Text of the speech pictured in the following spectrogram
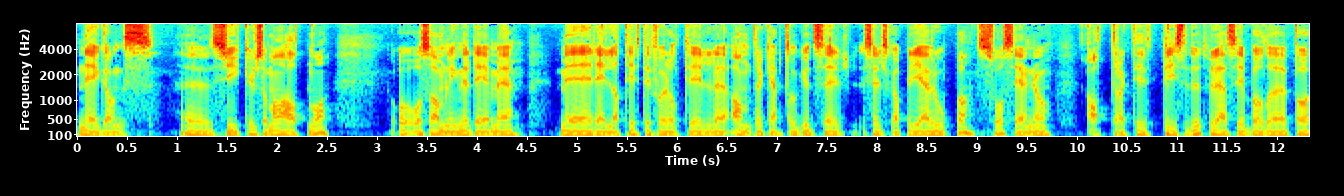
nedgangssykkel som man har hatt nå, og, og sammenligner det med, med, relativt i forhold til andre capital goods-selskaper i Europa, så ser en jo attraktivt priset ut, vil jeg si, både på,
